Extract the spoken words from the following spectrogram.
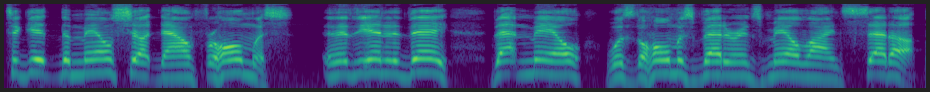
to get the mail shut down for homeless. And at the end of the day, that mail was the homeless veterans mail line set up.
